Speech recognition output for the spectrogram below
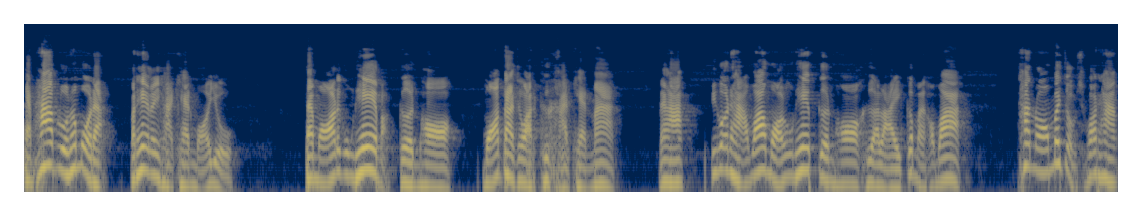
แต่ภาพรวมทั้งหมดอะประเทศเรายังขาดแคลนหมออยู่ แต่หมอในกรุงเทพอะเกินพอ หมอต่างจังหวัดคือขาดแคลนมากนะคะมีคนถามว่าหมอกรุงเทพเกินพอคืออะไร ก็หมายความว่า ถ้าน้องไม่จบเฉพาะทาง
